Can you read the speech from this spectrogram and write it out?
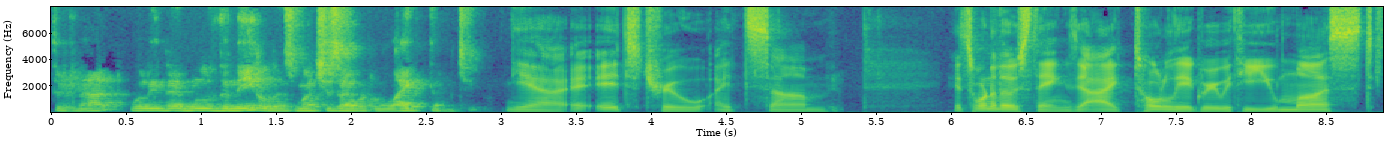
they're not willing to move the needle as much as I would like them to. Yeah, it's true. It's, um, it's one of those things. I totally agree with you. You must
